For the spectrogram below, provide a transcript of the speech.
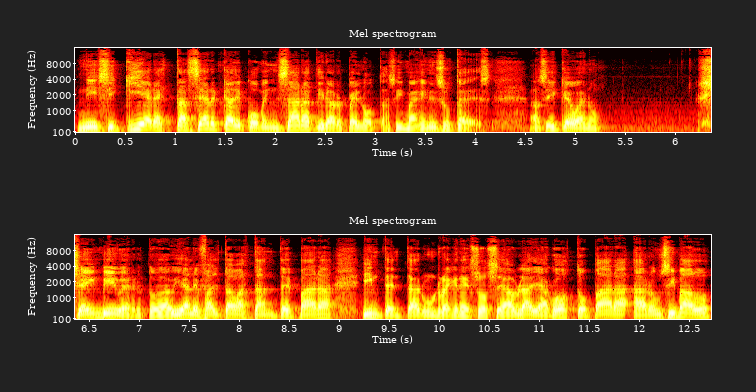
ni siquiera está cerca de comenzar a tirar pelotas. Imagínense ustedes. Así que bueno, Shane Bieber todavía le falta bastante para intentar un regreso. Se habla de agosto para Aaron Cibado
